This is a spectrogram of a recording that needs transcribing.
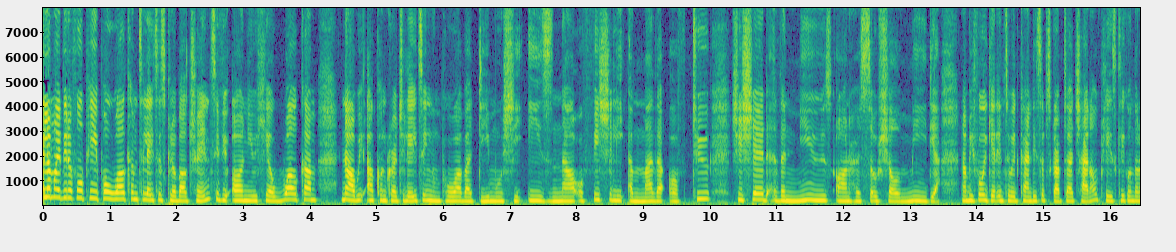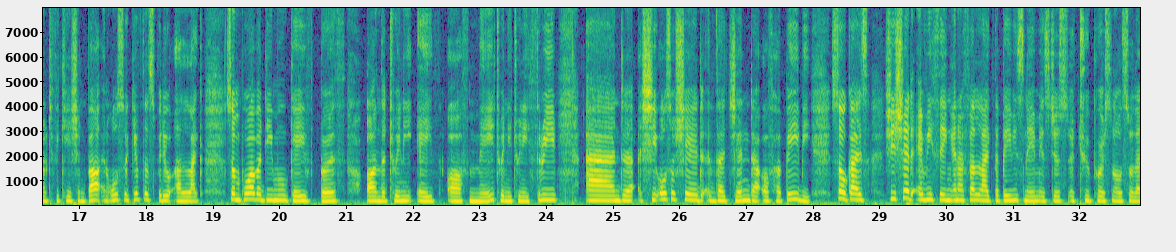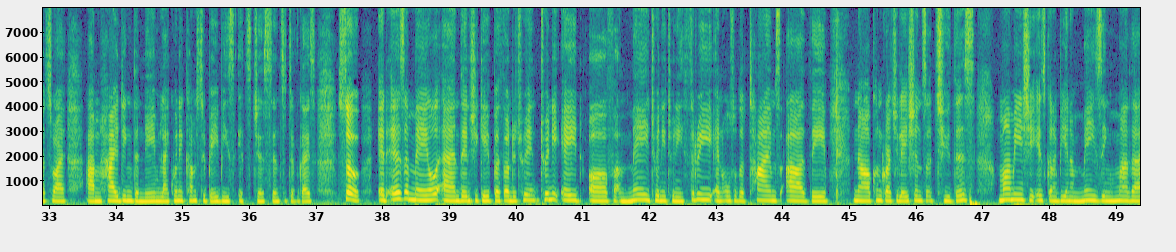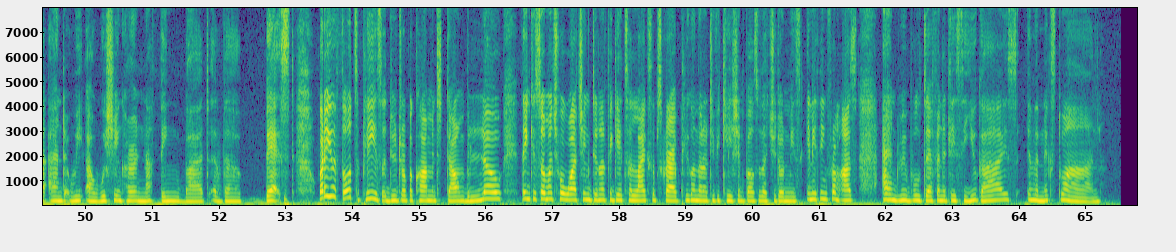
Hello, my beautiful people. Welcome to latest global trends. If you are new here, welcome. Now we are congratulating Mpho Badimo. She is now officially a mother of two. She shared the news on her social media. Now, before we get into it, kindly subscribe to our channel. Please click on the notification bell and also give this video a like. So Mpho Badimo gave birth on the 28th of May 2023, and uh, she also shared the gender of her baby. So, guys, she shared everything and i felt like the baby's name is just uh, too personal so that's why i'm hiding the name. Like when it comes to babies it's just sensitive guys. So it is a male and then she gave birth on the 20, 28th of may 2023 and also the times are there. Now congratulations to this mommy. She is going to be an amazing mother and we are wishing her nothing but the best. What are your thoughts? Please do drop a comment down below. Thank you so much for watching. Do not forget to like, subscribe, click on the notification bell so that you don't miss anything from us. And we will definitely see you guys in the next one.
